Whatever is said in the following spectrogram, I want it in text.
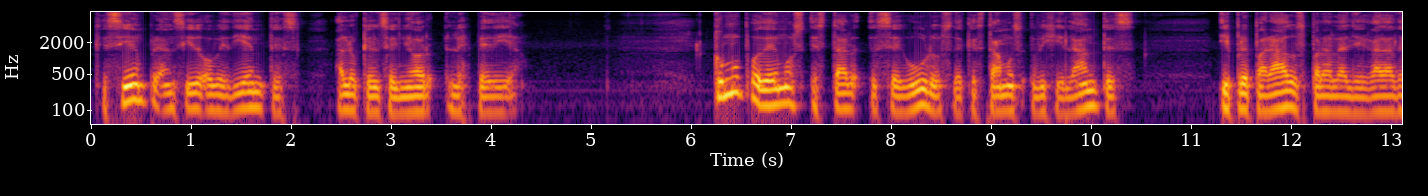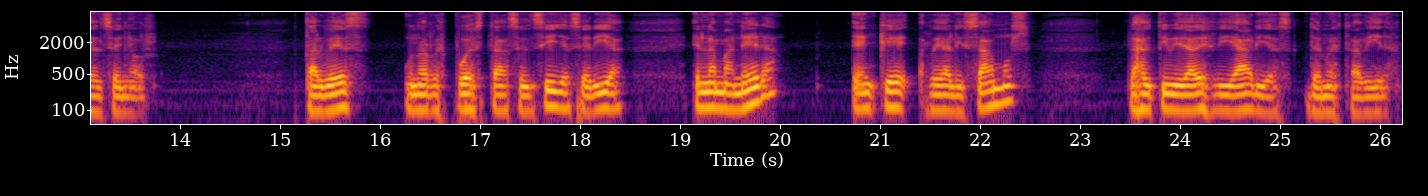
que siempre han sido obedientes a lo que el Señor les pedía. ¿Cómo podemos estar seguros de que estamos vigilantes y preparados para la llegada del Señor? Tal vez una respuesta sencilla sería en la manera en que realizamos las actividades diarias de nuestra vida,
